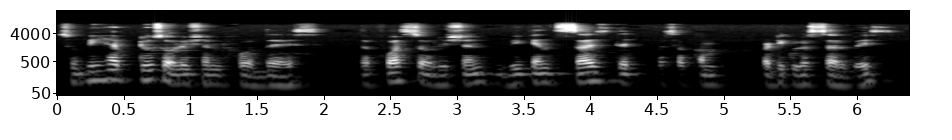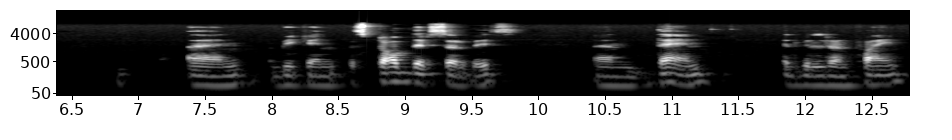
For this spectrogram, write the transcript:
So we have two solutions for this. The first solution we can search that particular service and we can stop that service and then it will run fine.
